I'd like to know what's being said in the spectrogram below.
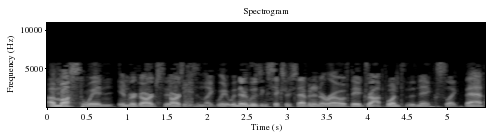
a must win in regards to our season. Like when, when they're losing six or seven in a row, if they dropped one to the Knicks, like that,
